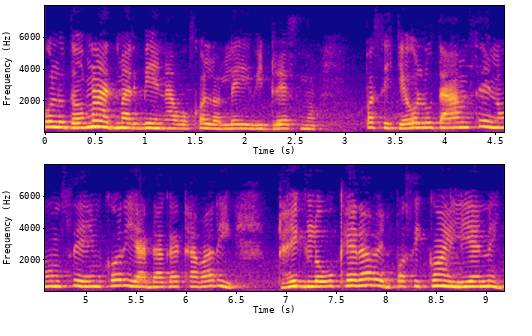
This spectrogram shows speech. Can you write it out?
ઓલું તો હમણાં જ મારી બેન આવો કલર લઈ એવી ડ્રેસનો પછી કે, ઓલું તો આમ છે ને છે, એમ કરી આડા ગાંઠા વાળી, ઢેગલો ઉખેરાવે ને પછી કંઈ લે નહીં.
